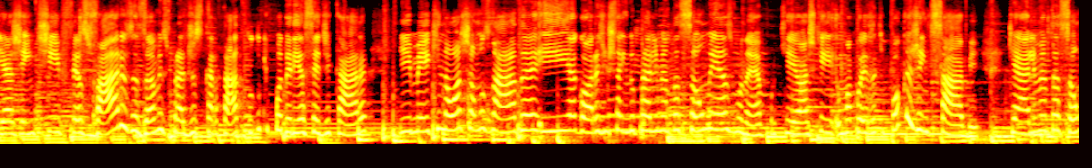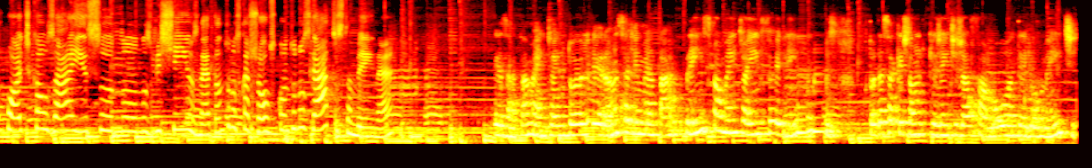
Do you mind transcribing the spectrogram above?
E a gente fez vários exames para descartar tudo que poderia ser de cara e meio que não achamos nada. E agora a gente tá indo para alimentação mesmo, né? Porque eu acho que uma coisa que pouca gente sabe, que a alimentação pode causar isso no, nos bichinhos, né? Tanto nos cachorros quanto nos gatos também, né? Exatamente, a intolerância alimentar, principalmente em felinos, toda essa questão que a gente já falou anteriormente,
